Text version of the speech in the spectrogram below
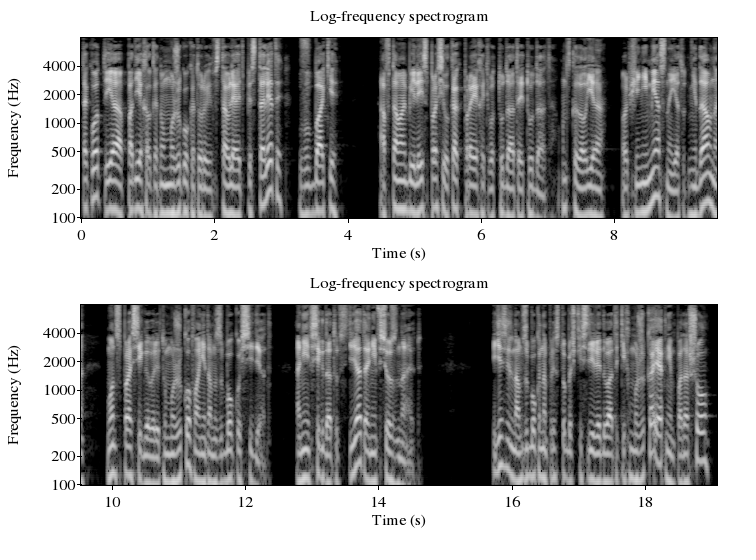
Так вот, я подъехал к этому мужику, который вставляет пистолеты в баки автомобиля и спросил, как проехать вот туда-то и туда-то. Он сказал, я вообще не местный, я тут недавно. Вон спроси, говорит, у мужиков, они там сбоку сидят. Они всегда тут сидят, они все знают. И действительно, там сбоку на приступочке сидели два таких мужика, я к ним подошел,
